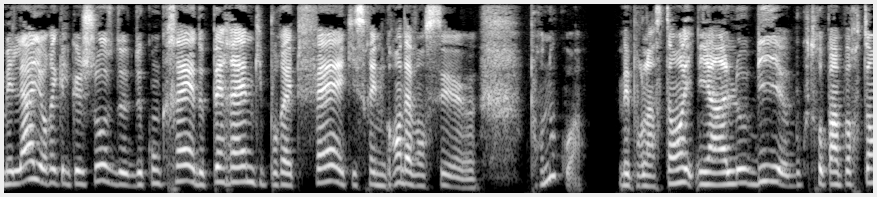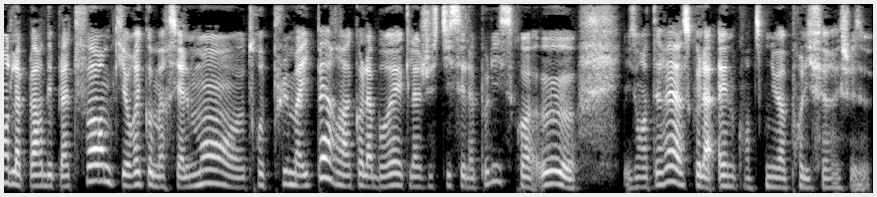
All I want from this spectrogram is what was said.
Mais là, il y aurait quelque chose de, de concret, de pérenne qui pourrait être fait et qui serait une grande avancée euh, pour nous, quoi. Mais pour l'instant, il y a un lobby beaucoup trop important de la part des plateformes qui auraient commercialement euh, trop de plumes à y perdre à collaborer avec la justice et la police. Quoi. Eux, ils ont intérêt à ce que la haine continue à proliférer chez eux.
